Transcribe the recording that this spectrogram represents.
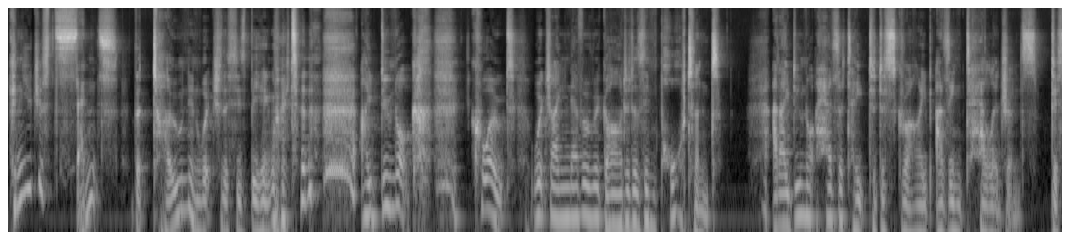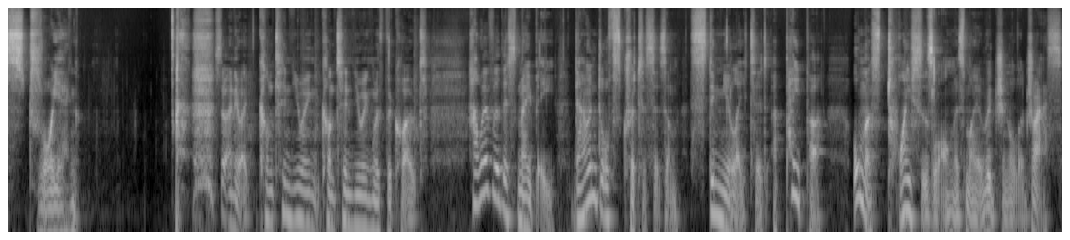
Can you just sense the tone in which this is being written? I do not quote, which I never regarded as important. And I do not hesitate to describe as intelligence destroying. so anyway, continuing continuing with the quote. However, this may be, Dahrendorf's criticism stimulated a paper almost twice as long as my original address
